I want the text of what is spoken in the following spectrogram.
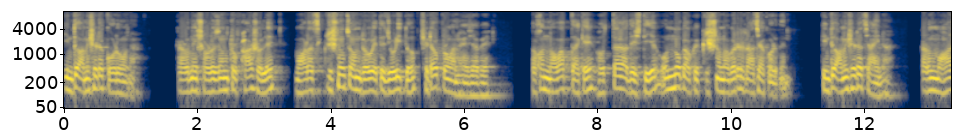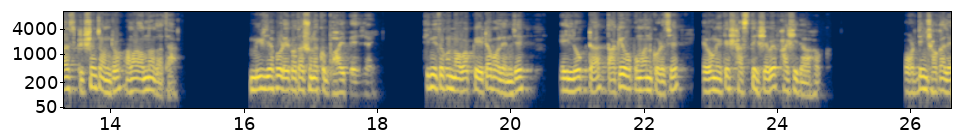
কিন্তু আমি সেটা করব না। কারণ এই ষড়যন্ত্র ফাঁস হলে মহারাজ কৃষ্ণচন্দ্র এতে জড়িত, সেটাও প্রমাণ হয়ে যাবে। তখন নবাব তাকে হত্যার আদেশ দিয়ে অন্য কাউকে কৃষ্ণনগরের রাজা করবেন। কিন্তু আমি সেটা চাই না, কারণ মহারাজ কৃষ্ণচন্দ্র আমার অন্নদাতা। মীর জাফর এ কথা শুনে খুব ভয় পেয়ে যায় তিনি তখন নবাবকে এটা বলেন যে, এই লোকটা তাকে অপমান করেছে এবং একে শাস্তি হিসেবে ফাঁসি দেওয়া হোক। পরদিন সকালে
